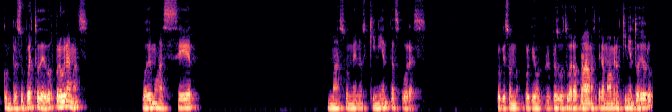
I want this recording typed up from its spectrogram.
mm. con presupuesto de dos programas, podemos hacer más o menos 500 horas. Porque, son, porque el presupuesto para dos programas era más o menos 500 euros.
